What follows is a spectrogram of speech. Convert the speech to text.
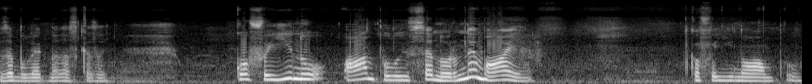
Забула, як треба сказати. Кофеїну, ампулу і все норм. Немає. Кофеїну ампул.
